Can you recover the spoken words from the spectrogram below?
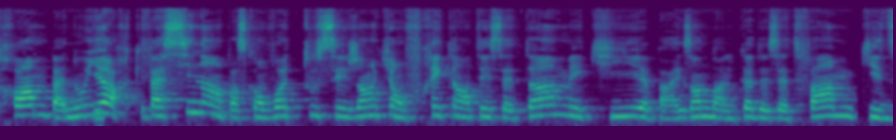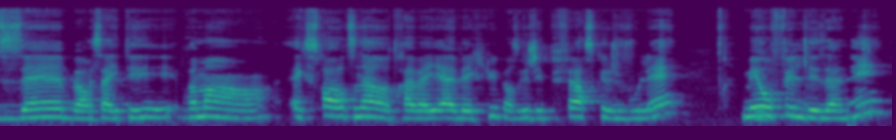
Trump à New York. Fascinant parce qu'on voit tous ces gens qui ont fréquenté cet homme et qui, par exemple, dans le cas de cette femme qui disait, ben, ça a été vraiment extraordinaire de travailler avec lui parce que j'ai pu faire ce que je voulais. Mais au fil des années,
